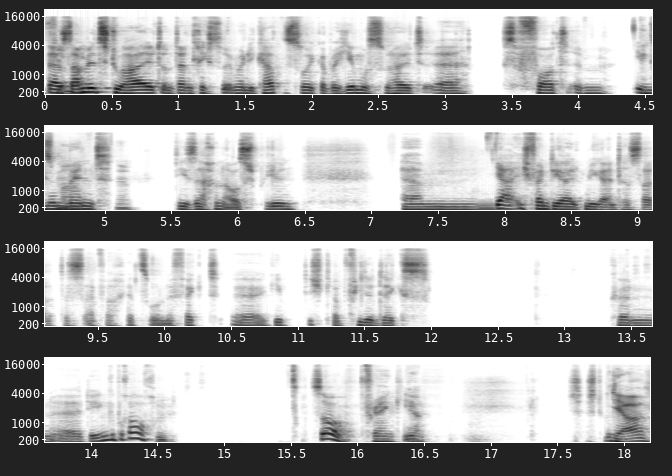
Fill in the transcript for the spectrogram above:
da sammelst du halt und dann kriegst du immer die Karten zurück, aber hier musst du halt äh, sofort im, im Moment ja. die Sachen ausspielen. Ähm, ja, ich fand die halt mega interessant, dass es einfach jetzt so einen Effekt äh, gibt. Ich glaube, viele Decks können äh, den gebrauchen. So, Frankie. Ja, ja.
